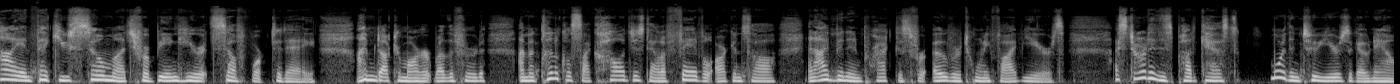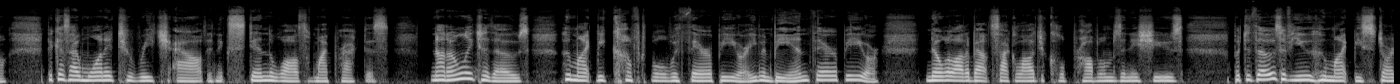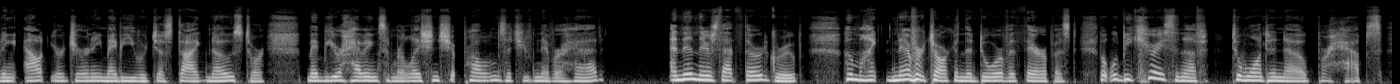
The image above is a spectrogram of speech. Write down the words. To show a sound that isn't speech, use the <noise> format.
Hi, and thank you so much for being here at Self Work today. I'm Dr. Margaret Rutherford. I'm a clinical psychologist out of Fayetteville, Arkansas, and I've been in practice for over 25 years. I started this podcast more than two years ago now because I wanted to reach out and extend the walls of my practice, not only to those who might be comfortable with therapy or even be in therapy or know a lot about psychological problems and issues, but to those of you who might be starting out your journey. Maybe you were just diagnosed or maybe you're having some relationship problems that you've never had. And then there's that third group who might <laughs> never darken the door of a therapist, but would be curious enough to want to know, perhaps,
